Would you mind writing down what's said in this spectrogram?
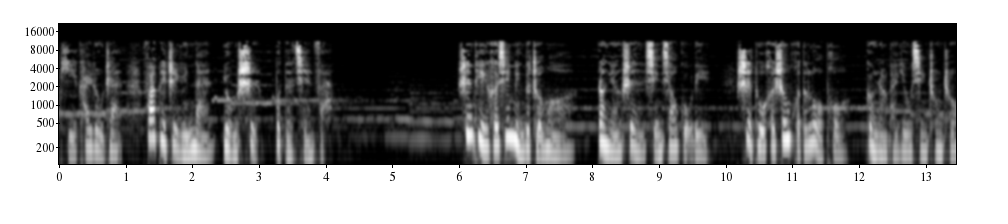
皮开肉绽，发配至云南，永世不得遣返。身体和心灵的折磨让杨慎行销鼓励。仕途和生活的落魄更让他忧心忡忡，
